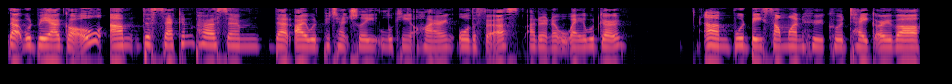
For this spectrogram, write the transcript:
that would be our goal. Um, the second person that I would potentially looking at hiring, or the first, I don't know what way it would go, um, would be someone who could take over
